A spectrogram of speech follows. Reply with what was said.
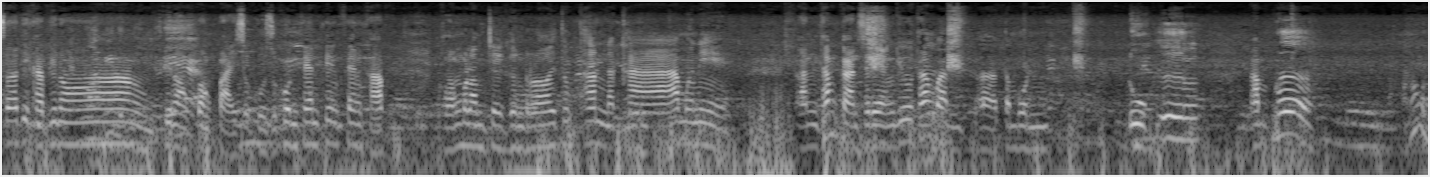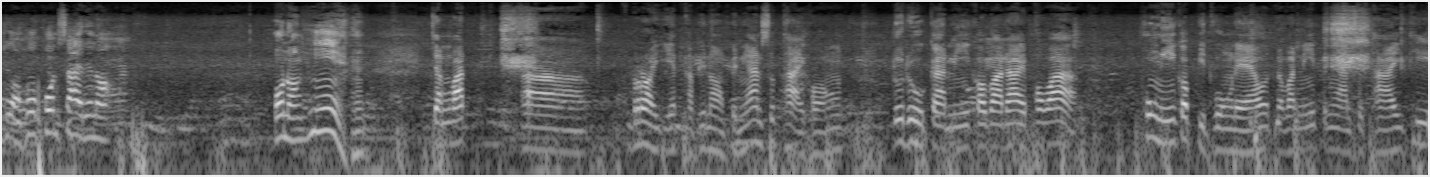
สวัสดีครับพี่น้อง พี่น้องปองป่ายสุขุสุคนแฟนเพลงแฟนครับ ของหมอลำใจเกินร้อยทุกท่านนะคะเมื่อนี้อันทำการแสดงอยู่ทั้งบ้านเอ่อตำบลดูกอึงอำเภอเอ้าอยู่อำเภอโพนไส้เลยเนาะโพหนองฮี่จังหวัดอ่าร้อยเอ็ดครับพี่น้องเป็นงานสุดท้ายของฤดูกาลนี้ก็ว่าได้ เพราะว่าพรุ่งนี้ก็ปิดวงแล้ว แต่วันนี้เป็นงานสุดท้ายที่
